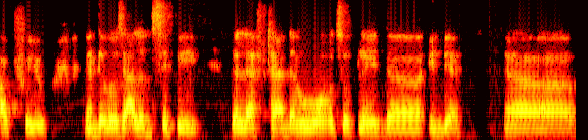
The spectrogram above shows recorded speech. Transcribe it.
up for you. Then there was Alan Sippy, the left-hander who also played uh, India. Uh,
